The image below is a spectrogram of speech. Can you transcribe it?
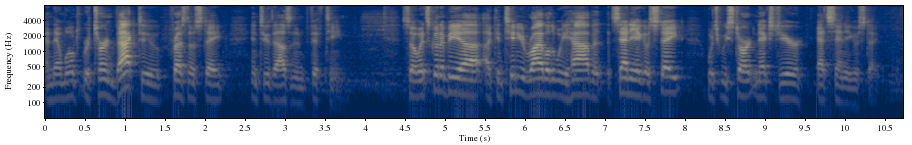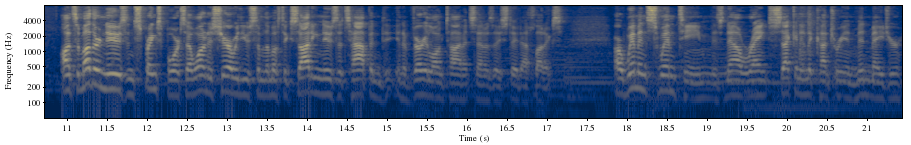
And then we'll return back to Fresno State in 2015. So it's going to be a, a continued rival that we have at San Diego State, which we start next year at San Diego State. On some other news in spring sports, I wanted to share with you some of the most exciting news that's happened in a very long time at San Jose State Athletics. Our women's swim team is now ranked second in the country in mid-major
